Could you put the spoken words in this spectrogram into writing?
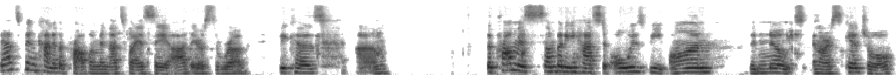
That's been kind of the problem, and that's why I say, ah, there's the rub, because um, the problem is somebody has to always be on the notes in our schedule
